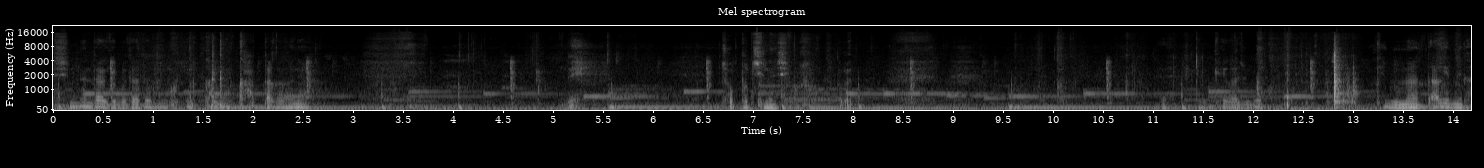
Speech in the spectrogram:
심는다기보다도 그냥, 갖다가 그냥 네 접붙이는 식으로 네, 이렇게 해가지고 이렇게 놓으면 딱입니다.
